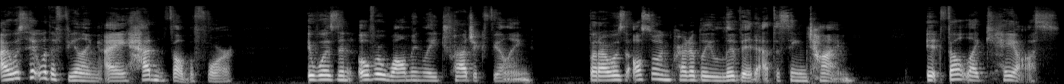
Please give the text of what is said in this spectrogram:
I was hit with a feeling I hadn't felt before. It was an overwhelmingly tragic feeling, but I was also incredibly livid at the same time. It felt like chaos.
